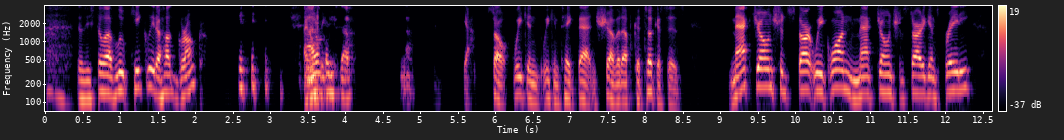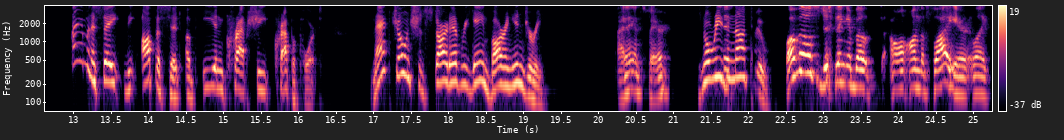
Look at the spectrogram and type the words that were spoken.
Does he still have Luke Kuechly to hug Gronk? I don't think so. No. Yeah. So we can we can take that and shove it up Katukas's. Mac Jones should start week one. Mac Jones should start against Brady. I am going to say the opposite of Ian Crapsheet Crapaport. Mac Jones should start every game barring injury. I think it's fair. There's no reason not to. Well, I'm also just thinking about on the fly here. Like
